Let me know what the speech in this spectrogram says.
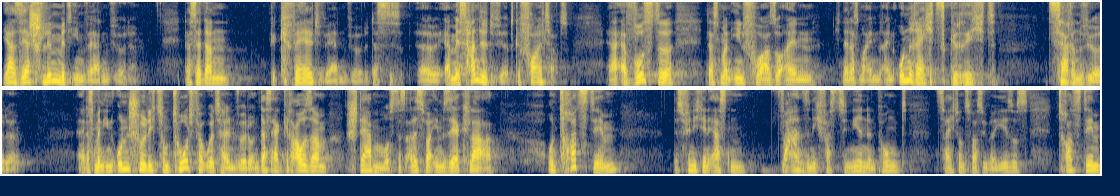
ja, sehr schlimm mit ihm werden würde. Dass er dann gequält werden würde, dass äh, er misshandelt wird, gefoltert. Ja, er wusste, dass man ihn vor so ein, ich nenne das mal ein, ein Unrechtsgericht zerren würde. Ja, dass man ihn unschuldig zum Tod verurteilen würde und dass er grausam sterben muss. Das alles war ihm sehr klar. Und trotzdem, das finde ich den ersten wahnsinnig faszinierenden Punkt, zeigt uns was über Jesus, trotzdem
